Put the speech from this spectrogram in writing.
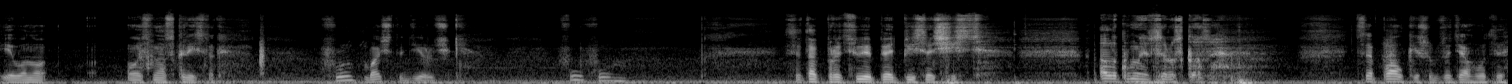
І воно ось наскрізь так. Фу, бачите, дірочки. Фу-фу. Це так працює 5,56. Але кому я це розказую? Це палки, щоб затягувати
